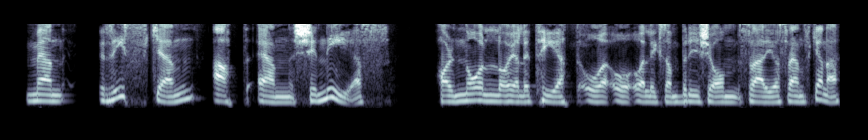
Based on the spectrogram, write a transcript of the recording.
Men risken att en kines har noll lojalitet och, och, och liksom bryr sig om Sverige och svenskarna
